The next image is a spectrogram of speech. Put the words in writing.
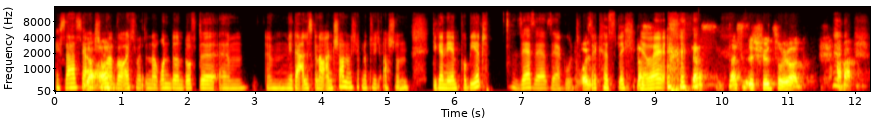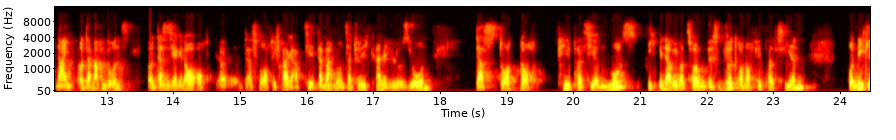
ich, saß ja, ja, auch schon mal bei euch mit in der Runde und durfte ähm, ähm, mir da alles genau anschauen. Und ich habe natürlich auch schon die Garnelen probiert. Sehr, sehr, sehr gut. Jawohl. Sehr köstlich. Das, das, das ist schön zu hören. Aber nein, und da machen wir uns, und das ist ja genau auch äh, das, worauf die Frage abzielt, da machen wir uns natürlich keine Illusion, dass dort noch viel passieren muss. Ich bin aber überzeugt, es wird auch noch viel passieren. Und nicht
